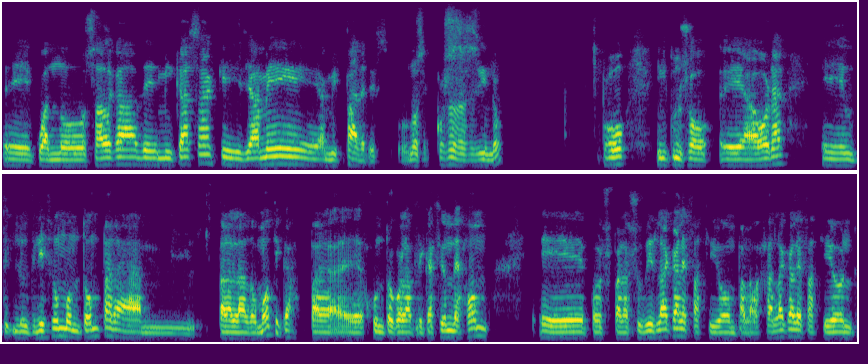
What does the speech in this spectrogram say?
eh, cuando salga de mi casa que llame a mis padres, o no sé, cosas así, ¿no? O incluso ahora eh, lo utilizo un montón para, para la domótica, eh, junto con la aplicación de Home. Eh, pues para subir la calefacción, para bajar la calefacción,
